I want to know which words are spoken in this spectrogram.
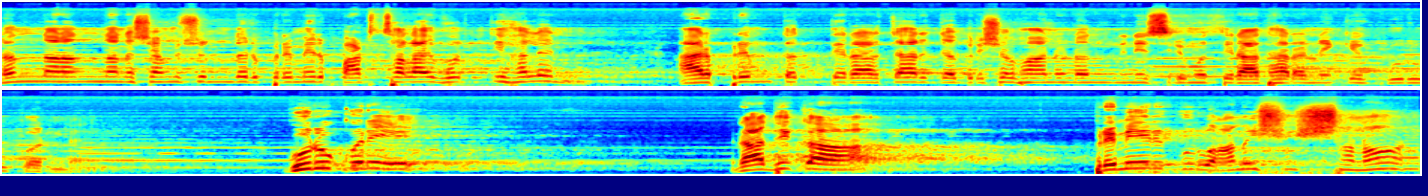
নন্দনন্দন শ্যামসুন্দর প্রেমের পাঠশালায় ভর্তি হলেন আর প্রেম তত্ত্বের আচার্য বৃষভানুনন্দিনী শ্রীমতী রাধারানীকে গুরু করলেন। গুরু করে রাধিকা প্রেমের গুরু, আমি শিষ্য নট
